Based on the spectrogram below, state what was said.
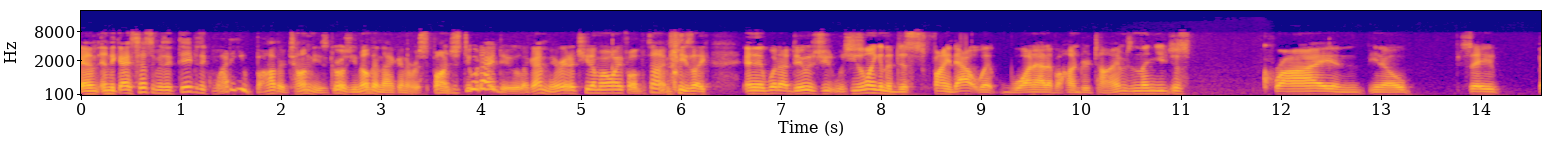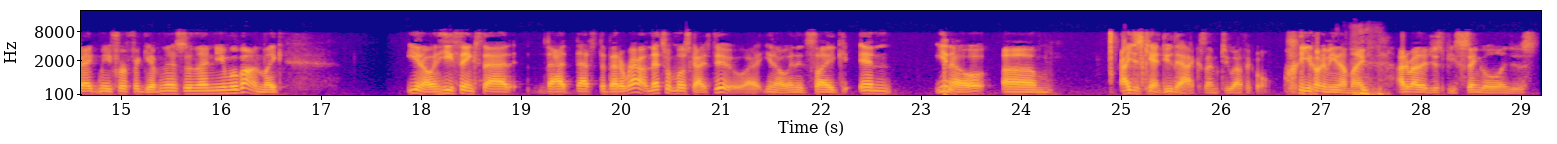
And and the guy says to me, he's like, Dave, he's like, why do you bother telling these girls? You know they're not going to respond. Just do what I do. Like I'm married. I cheat on my wife all the time. He's like, and what I do is she, she's only going to just find out what one out of a hundred times, and then you just cry and you know say beg me for forgiveness, and then you move on. Like you know, and he thinks that that that's the better route, and that's what most guys do. Uh, you know, and it's like, and you know, um, I just can't do that because I'm too ethical. you know what I mean? I'm like, I'd rather just be single and just.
